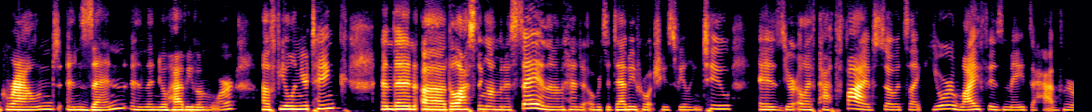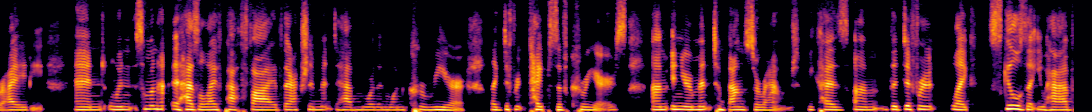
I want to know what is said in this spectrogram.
ground and zen and then you'll have even more uh, fuel in your tank. And then uh, the last thing i'm going to say and then i'm going to hand it over to debbie for what she's feeling too is your life path five. So it's like your life is made to have variety and when someone has a life path five they're actually meant to have more than one career like different types of careers um, and you're meant to bounce around because um, the different like skills that you have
